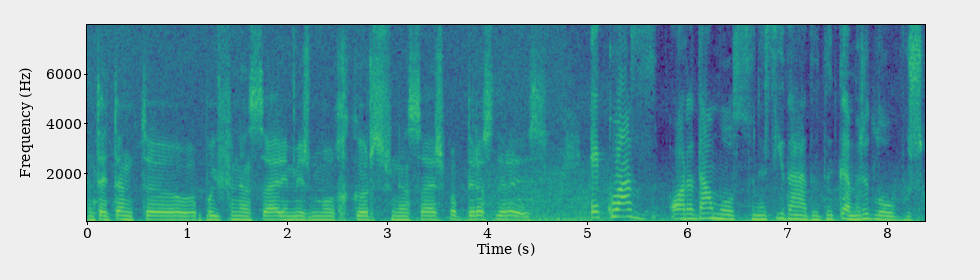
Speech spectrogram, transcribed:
não tem tanto apoio financeiro e mesmo recursos financeiros para poder aceder a isso. É quase hora de almoço na cidade de Câmara de Lobos.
